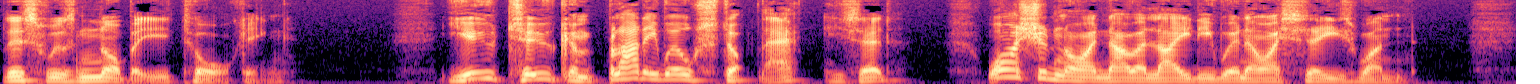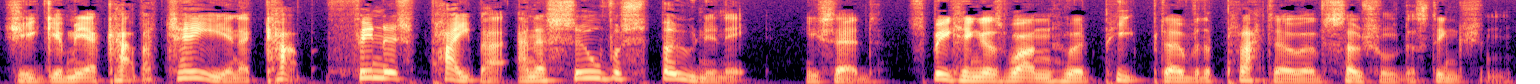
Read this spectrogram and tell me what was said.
This was Nobby talking. You two can bloody well stop that, he said. Why shouldn't I know a lady when I sees one? She'd give me a cup of tea in a cup thin as paper and a silver spoon in it, he said, speaking as one who had peeped over the plateau of social distinction.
